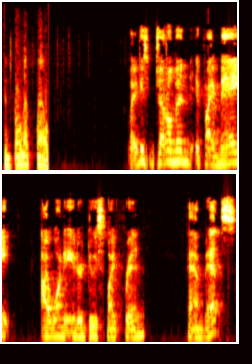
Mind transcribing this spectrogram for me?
Control F12. Ladies and gentlemen, if I may, I want to introduce my friend Pam Metz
